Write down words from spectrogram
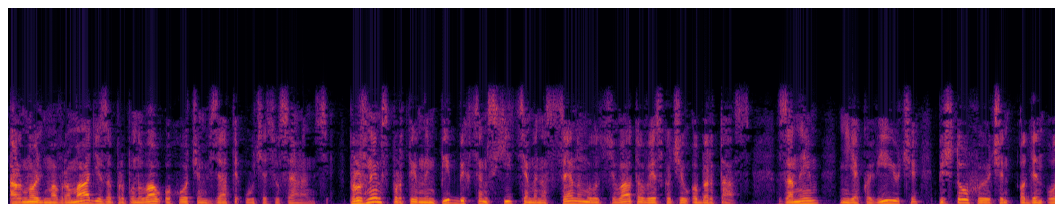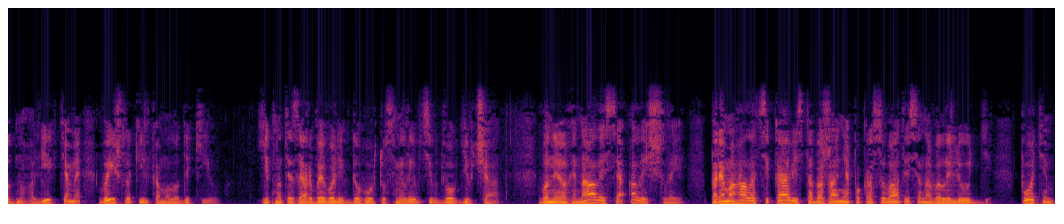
Арнольд Мавромаді запропонував охочим взяти участь у сеансі. Пружним спортивним підбігцем східцями на сцену молодцювато вискочив обертас. За ним, ніяковіючи, підштовхуючи один одного ліктями, вийшло кілька молодиків. Гіпнотизер виволік до гурту сміливців двох дівчат. Вони огиналися, але йшли. Перемагала цікавість та бажання покрасуватися на велелюдді. Потім,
